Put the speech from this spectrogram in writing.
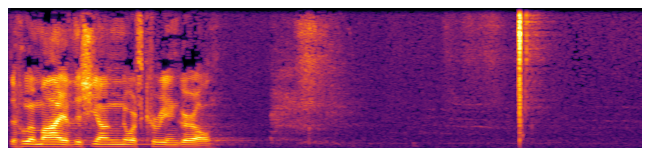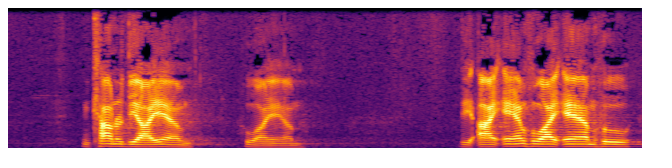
the who am I of this young North Korean girl. Encountered the I am who I am. The I am who I am who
